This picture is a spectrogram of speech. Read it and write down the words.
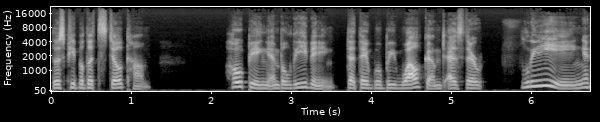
those people that still come, hoping and believing that they will be welcomed as they're fleeing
